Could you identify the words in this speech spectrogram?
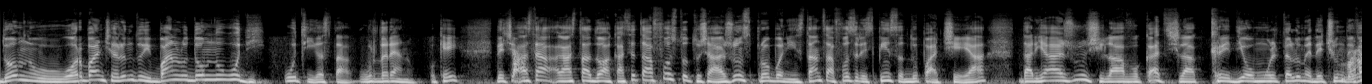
domnul Orban cerându-i bani lui domnul Udi. Uti ăsta, Urdăreanu, ok? Deci asta, asta a doua casetă a fost totuși, a ajuns probă în instanță, a fost respinsă după aceea, dar ea a ajuns și la avocați și la, cred eu, multă lume. Deci undeva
